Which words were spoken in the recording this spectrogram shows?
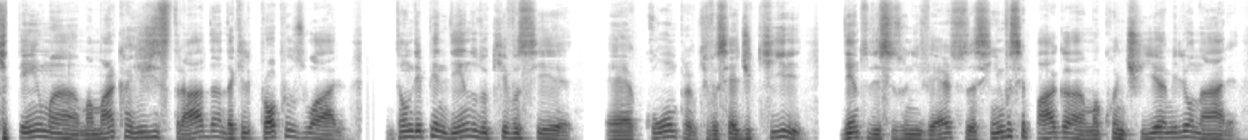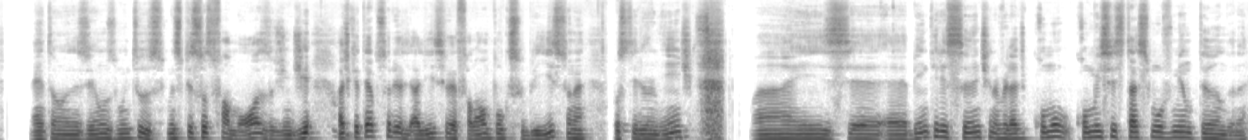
que tem uma, uma marca registrada daquele próprio usuário. Então, dependendo do que você é, compra, o que você adquire dentro desses universos, assim, você paga uma quantia milionária. Né? Então, nós vemos muitos, muitas pessoas famosas hoje em dia. Acho que até a professora Alice vai falar um pouco sobre isso, né, posteriormente. Mas é, é, bem interessante, na verdade, como, como isso está se movimentando, né?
